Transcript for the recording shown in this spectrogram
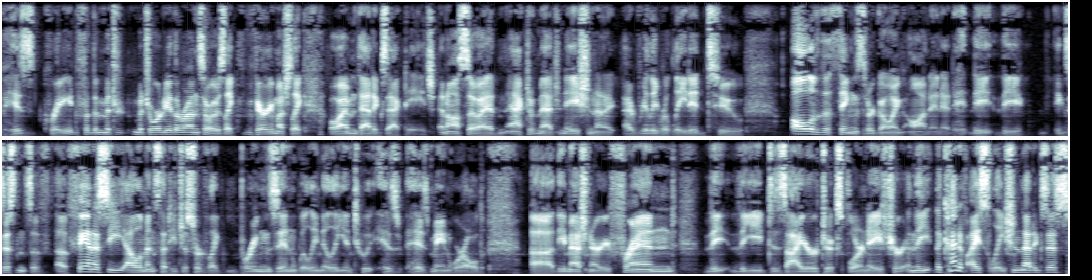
his grade for the majority of the run. So I was like very much like, oh, I'm that exact age, and also I had an active imagination, and I, I really related to all of the things that are going on in it. The the existence of, of fantasy elements that he just sort of like brings in willy nilly into his his main world, uh, the imaginary friend, the the desire to explore nature, and the the kind of isolation that exists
